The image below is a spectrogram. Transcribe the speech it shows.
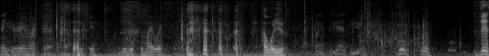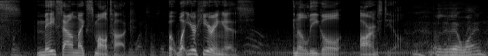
Thank you very much. Thank you. Give it to my wife. How are you? This may sound like small talk, but what you're hearing is an illegal arms deal. A little wine?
